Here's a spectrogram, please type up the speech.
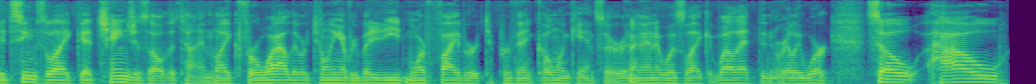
it seems like it changes all the time. Like for a while, they were telling everybody to eat more fiber to prevent colon cancer, and right. then it was like, well, that didn't really work. So how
